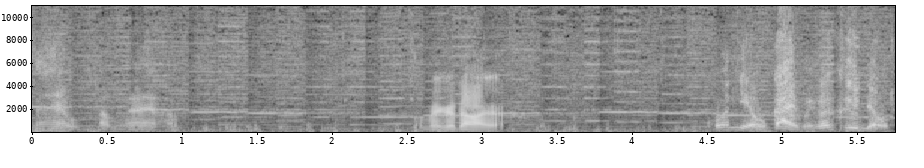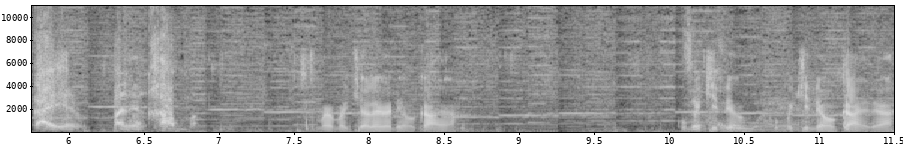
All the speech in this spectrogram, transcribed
แม่ผมทำไงอะครับทำไมก็ได้อะก็เหนียวไก่มันก็คือเหนียวไก่มันยังค่ำอะทำไมมันเกี่ยวอะไรกับเหนียวไก่อะกูไม่กินเหนียวกูไม่กินเหนียวไก่นะ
